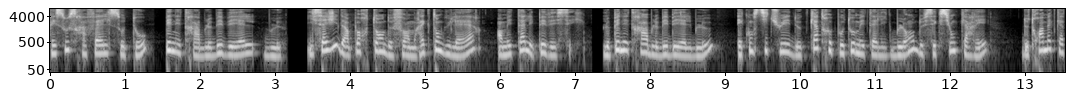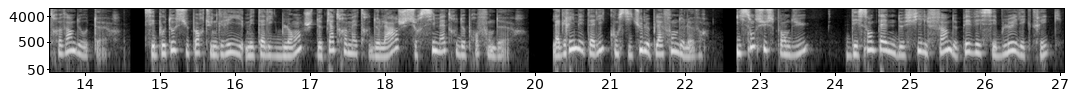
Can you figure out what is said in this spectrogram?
Jesus Raphaël Soto, pénétrable BBL bleu. Il s'agit d'un portant de forme rectangulaire en métal et PVC. Le pénétrable BBL bleu est constitué de quatre poteaux métalliques blancs de section carrée de 3,80 m de hauteur. Ces poteaux supportent une grille métallique blanche de 4 mètres de large sur 6 mètres de profondeur. La grille métallique constitue le plafond de l'œuvre. Y sont suspendus des centaines de fils fins de PVC bleu électrique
